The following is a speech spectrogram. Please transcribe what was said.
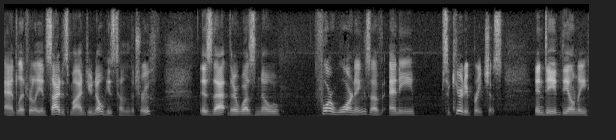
and literally inside his mind, you know he's telling the truth. Is that there was no forewarnings of any security breaches. Indeed, the only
